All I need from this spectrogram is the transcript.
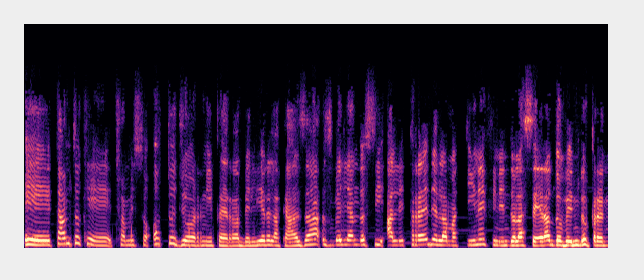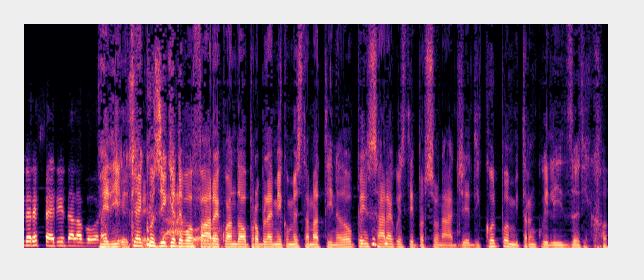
E tanto che ci ha messo otto giorni per abbellire la casa, svegliandosi alle tre della mattina e finendo la sera dovendo prendere ferie da lavoro. Vedi, Che che è così che devo fare quando ho problemi come stamattina. Devo pensare a questi personaggi e di colpo mi tranquillizzo e dico,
